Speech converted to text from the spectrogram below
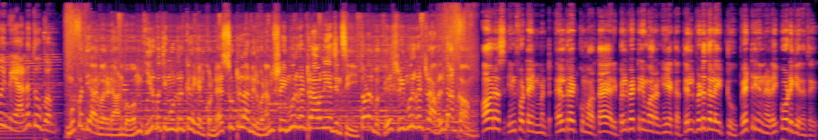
தூய்மையான தூபம். முப்பத்தி ஆறு வருட அனுபவம் இருபத்தி மூன்று கிளைகள் கொண்ட சுற்றுலா நிறுவனம் ஸ்ரீ முருகன் டிராவல் ஏஜென்சி. தொடர்புக்கு Sri Murugan travel dot com. R S infotainment Elred Kumar தயாரிப்பில் வெற்றிமாறன் இயக்கத்தில் விடுதலை டூ வெற்றி நடை போடுகிறது.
